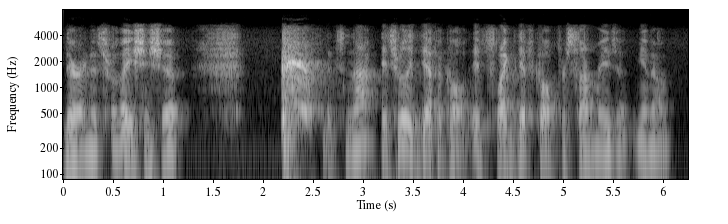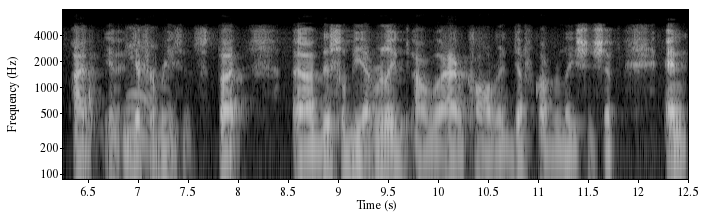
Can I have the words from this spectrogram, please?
they're in this relationship. it's not. It's really difficult. It's like difficult for some reason. You know, I you know Yeah. different reasons, but uh, this will be a really uh, what I would call a really difficult relationship. And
